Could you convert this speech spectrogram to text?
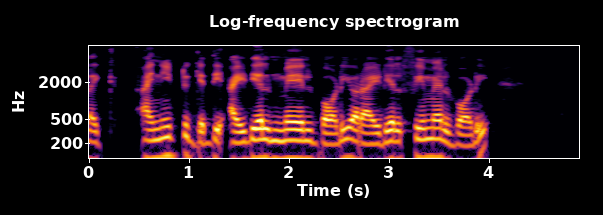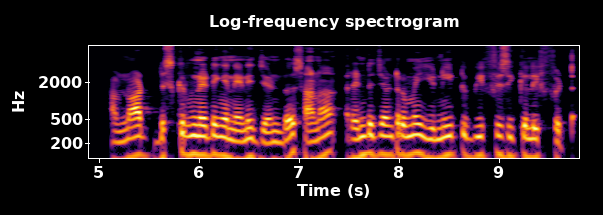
like I need to get the ideal male body ஒரு ideal female body I'm not discriminating in any genders ஆனால் ரெண்டு ஜெண்டருமே you need to be physically fit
